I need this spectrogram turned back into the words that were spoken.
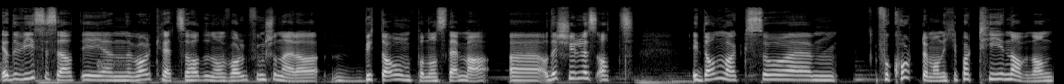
Ja, Det viser seg at i en valgkrets så hadde noen valgfunksjonærer bytta om på noen stemmer. Eh, og det skyldes at i Danmark så um, forkorter man ikke partinavnene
